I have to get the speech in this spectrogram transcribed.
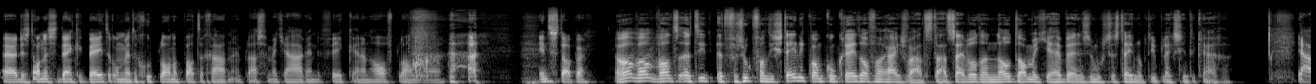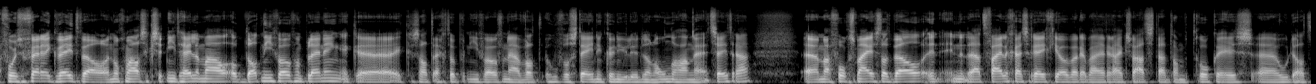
Uh, dus dan is het denk ik beter om met een goed plan op pad te gaan. In plaats van met je haren in de fik en een half plan uh, in te stappen. Want, want het, het, verzoek van die stenen kwam concreet al van Rijkswaterstaat. Zij wilden een nooddammetje hebben en ze moesten stenen op die plek zien te krijgen. Ja, voor zover ik weet wel. En nogmaals, ik zit niet helemaal op dat niveau van planning. Ik, uh, ik zat echt op het niveau van nou, wat, hoeveel stenen kunnen jullie dan onderhangen, et cetera. Uh, maar volgens mij is dat wel in, inderdaad veiligheidsregio waarbij Rijkswaterstaat dan betrokken is, uh, hoe, dat,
